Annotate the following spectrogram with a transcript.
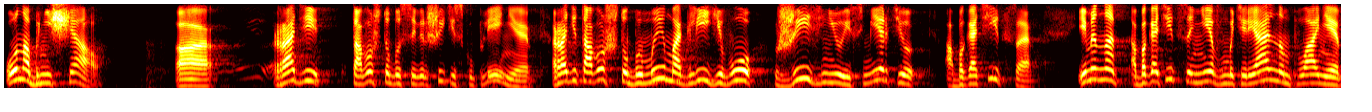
он обнищал а, ради того, чтобы совершить искупление, ради того, чтобы мы могли его жизнью и смертью обогатиться. Именно обогатиться не в материальном плане,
